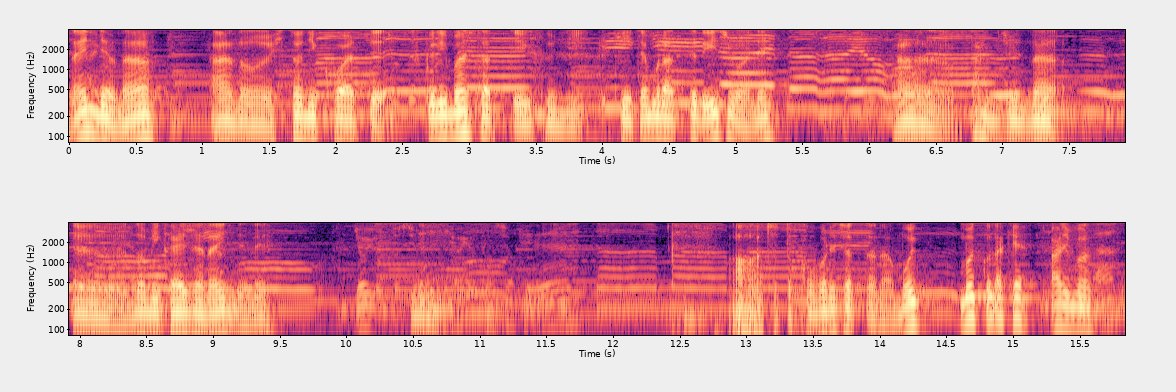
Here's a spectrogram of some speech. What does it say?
ないんだよな。あの人にこうやって作りましたっていう風に聞いてもらってる以上はねあ単純な、うん、飲み会じゃないんでね。ああちょっとこぼれちゃったな。もうもう一個だけあります。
